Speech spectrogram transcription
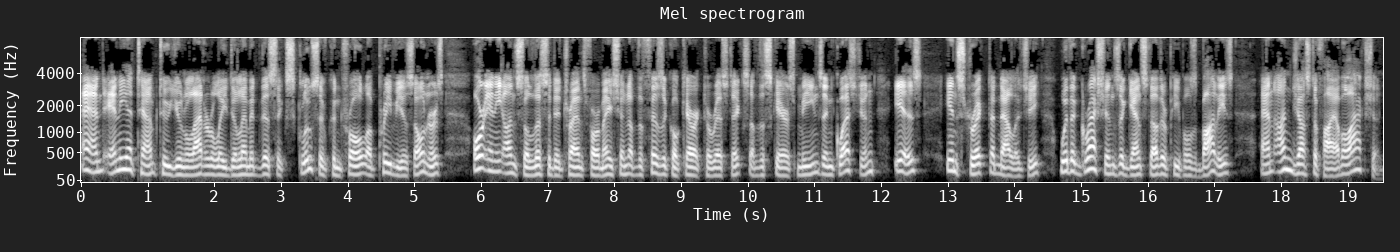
and any attempt to unilaterally delimit this exclusive control of previous owners or any unsolicited transformation of the physical characteristics of the scarce means in question is, in strict analogy, with aggressions against other people's bodies an unjustifiable action.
